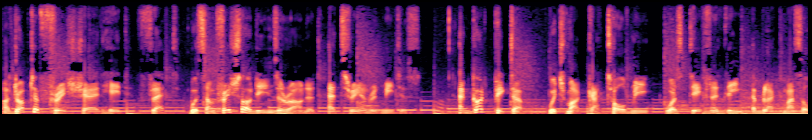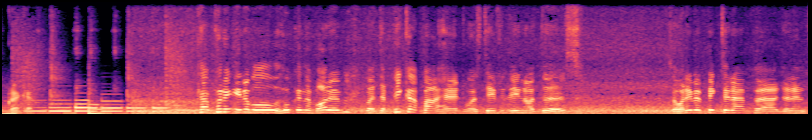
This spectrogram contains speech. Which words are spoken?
I dropped a fresh shad head flat with some fresh sardines around it at 300 meters and got picked up, which my gut told me was definitely a black mussel cracker. I put an edible hook in the bottom, but the pickup I had was definitely not this. So whatever picked it up uh, didn't,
